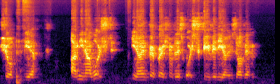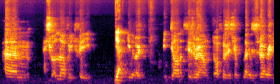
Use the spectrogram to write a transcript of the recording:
Sure. Yeah. I mean, I watched you know in preparation for this, watched a few videos of him. Um, he's got lovely feet. Yeah. You know, he dances around opposition players is very,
